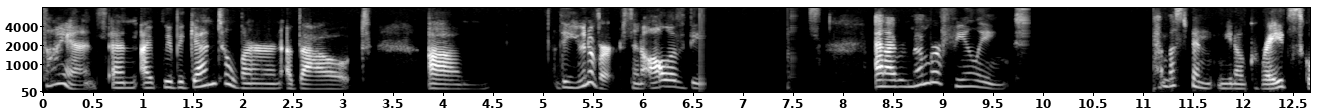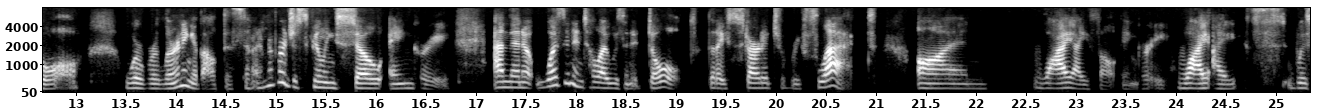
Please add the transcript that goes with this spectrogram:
science and I, we began to learn about um, the universe and all of the and i remember feeling it must have been you know grade school where we're learning about this stuff. I remember just feeling so angry. And then it wasn't until i was an adult that i started to reflect on why I felt angry, why I was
